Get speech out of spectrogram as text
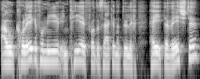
auch Kollegen von mir in Kiew oder sagen natürlich, hey, der Westen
